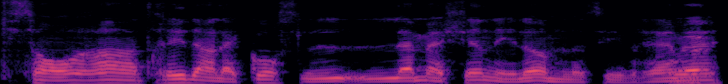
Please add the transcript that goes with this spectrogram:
qui sont rentrés dans la course, la machine et l'homme. C'est vraiment Ouais.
